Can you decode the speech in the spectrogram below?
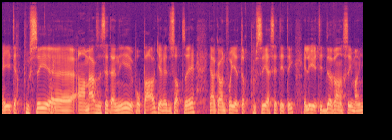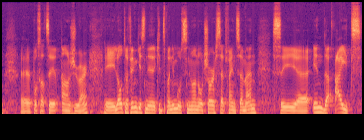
Il a été repoussé euh, en mars de cette année pour Pâques. Il aurait dû sortir. Et encore une fois, il a été repoussé à cet été. Et là, il a été devancé même euh, pour sortir en juin. Et l'autre film qui est, qui disponible au cinéma North Shore cette fin de semaine, c'est euh, In the Heights.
